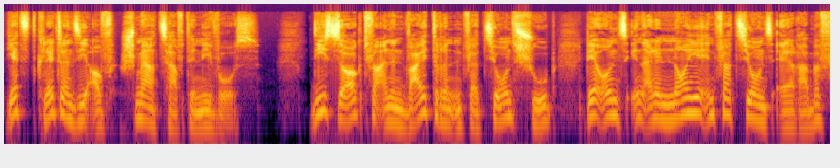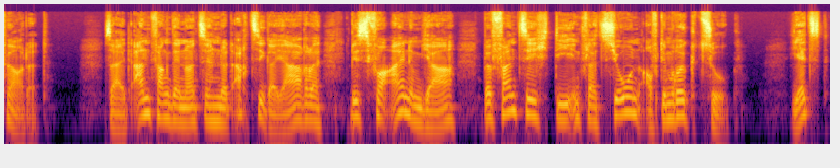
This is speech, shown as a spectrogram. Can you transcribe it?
Jetzt klettern sie auf schmerzhafte Niveaus. Dies sorgt für einen weiteren Inflationsschub, der uns in eine neue Inflationsära befördert. Seit Anfang der 1980er Jahre bis vor einem Jahr befand sich die Inflation auf dem Rückzug. Jetzt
